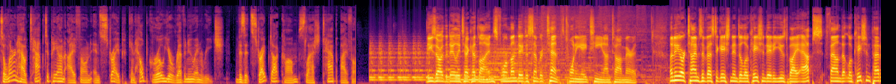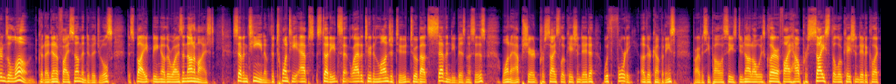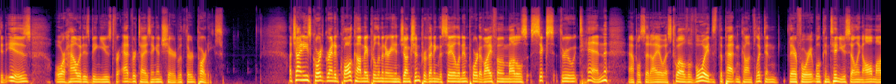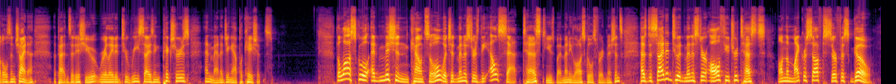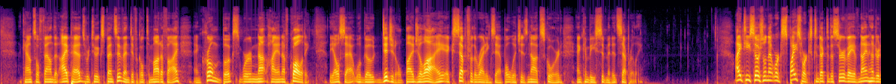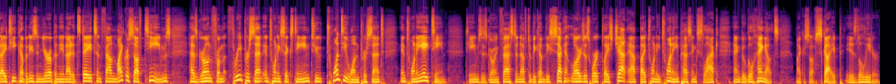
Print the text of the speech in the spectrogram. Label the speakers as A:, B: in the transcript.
A: To learn how Tap to Pay on iPhone and Stripe can help grow your revenue and reach, visit stripe.com slash tap iPhone.
B: These are the Daily Tech headlines for Monday, December 10th, 2018. I'm Tom Merritt. A New York Times investigation into location data used by apps found that location patterns alone could identify some individuals, despite being otherwise anonymized. 17 of the 20 apps studied sent latitude and longitude to about 70 businesses. One app shared precise location data with 40 other companies. Privacy policies do not always clarify how precise the location data collected is or how it is being used for advertising and shared with third parties. A Chinese court granted Qualcomm a preliminary injunction preventing the sale and import of iPhone models 6 through 10. Apple said iOS 12 avoids the patent conflict and therefore it will continue selling all models in China. The patents at issue related to resizing pictures and managing applications. The Law School Admission Council, which administers the LSAT test used by many law schools for admissions, has decided to administer all future tests on the Microsoft Surface Go. The council found that iPads were too expensive and difficult to modify, and Chromebooks were not high enough quality. The LSAT will go digital by July, except for the writing sample, which is not scored and can be submitted separately. IT social network Spiceworks conducted a survey of 900 IT companies in Europe and the United States and found Microsoft Teams has grown from 3% in 2016 to 21% in 2018. Teams is growing fast enough to become the second largest workplace chat app by 2020, passing Slack and Google Hangouts. Microsoft Skype is the leader.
